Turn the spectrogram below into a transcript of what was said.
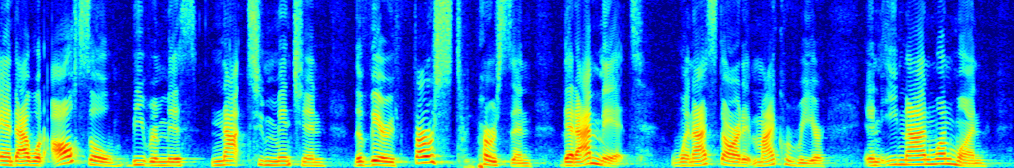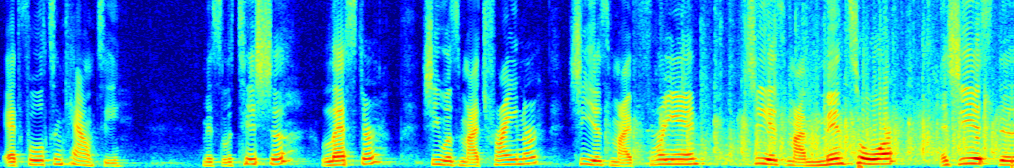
and I would also be remiss not to mention the very first person that I met when I started my career in E E911 at Fulton County, Miss Letitia Lester. She was my trainer. She is my friend. She is my mentor. And she is the,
